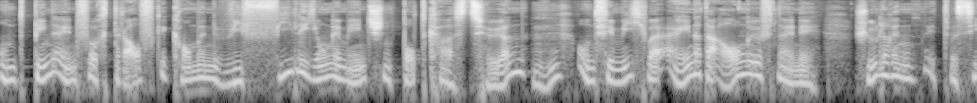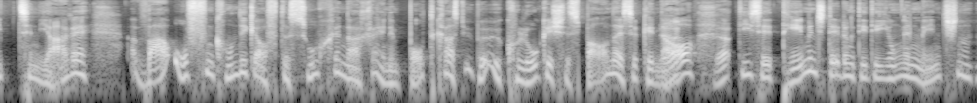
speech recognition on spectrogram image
und bin einfach draufgekommen, wie viele junge Menschen Podcasts hören. Mhm. Und für mich war einer der Augenöffner eine Schülerin, etwa 17 Jahre, war offenkundig auf der Suche nach einem Podcast über ökologisches Bauen, also genau ja, ja. diese Themenstellung, die die jungen Menschen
